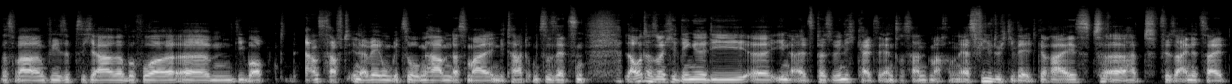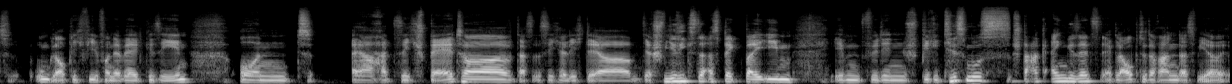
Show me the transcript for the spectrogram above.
Das war irgendwie 70 Jahre, bevor ähm, die überhaupt ernsthaft in Erwägung gezogen haben, das mal in die Tat umzusetzen. Lauter solche Dinge, die äh, ihn als Persönlichkeit sehr interessant machen. Er ist viel durch die Welt gereist, äh, hat für seine Zeit unglaublich viel von der Welt gesehen und er hat sich später, das ist sicherlich der, der schwierigste Aspekt bei ihm, eben für den Spiritismus stark eingesetzt. Er glaubte daran, dass wir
